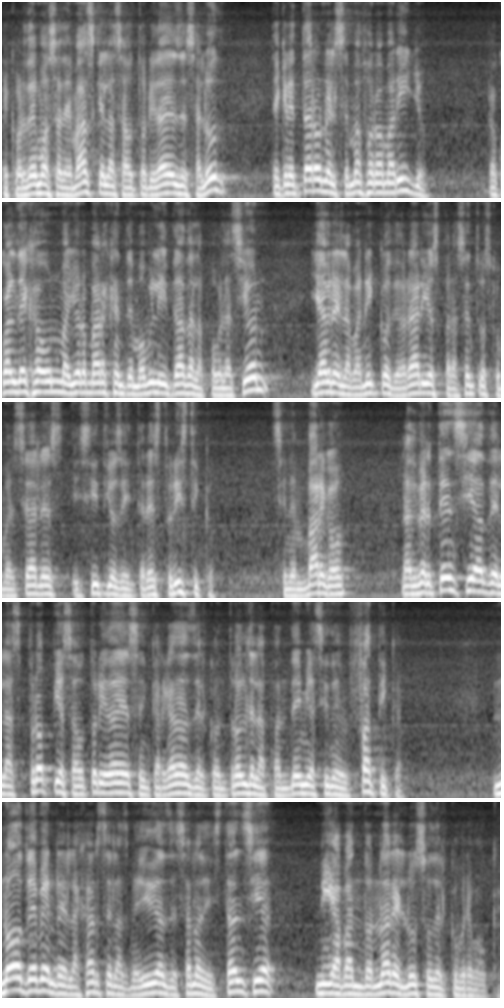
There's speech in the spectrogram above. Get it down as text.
Recordemos además que las autoridades de salud decretaron el semáforo amarillo, lo cual deja un mayor margen de movilidad a la población y abre el abanico de horarios para centros comerciales y sitios de interés turístico. Sin embargo, la advertencia de las propias autoridades encargadas del control de la pandemia ha sido enfática. No deben relajarse las medidas de sana distancia ni abandonar el uso del cubreboca.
